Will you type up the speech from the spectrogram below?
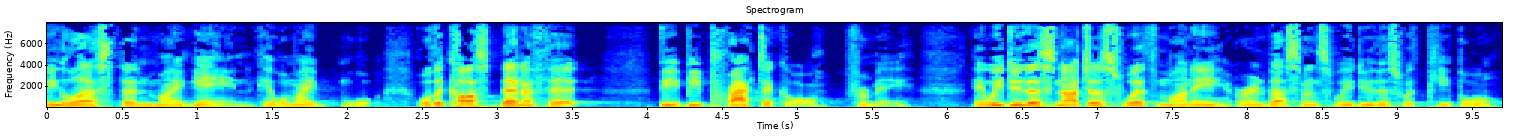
be less than my gain? Okay, will my will the cost benefit be, be practical for me? And we do this not just with money or investments, we do this with people.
